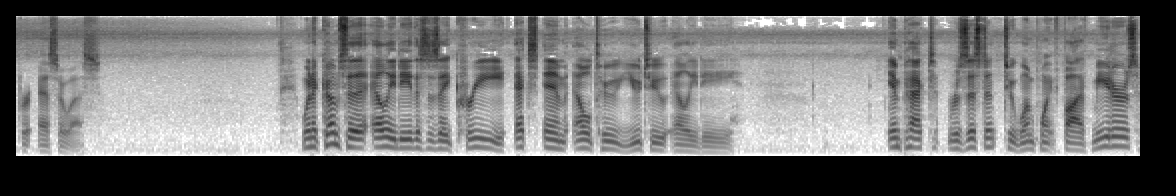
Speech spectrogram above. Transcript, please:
for SOS. When it comes to the LED, this is a Cree XM-L2 U2 LED. Impact resistant to 1.5 meters,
